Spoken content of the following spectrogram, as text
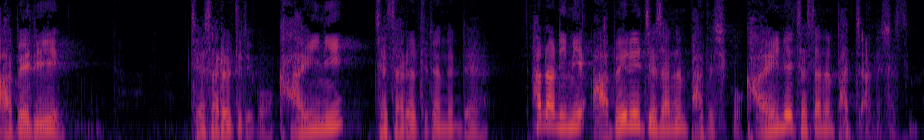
아벨이 제사를 드리고 가인이 제사를 드렸는데 하나님이 아벨의 제사는 받으시고 가인의 제사는 받지 않으셨습니다.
